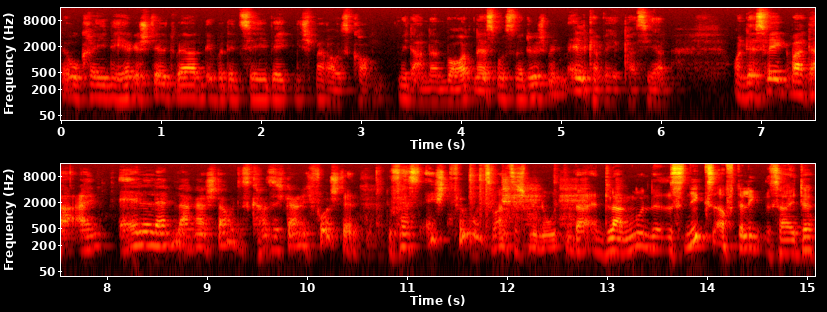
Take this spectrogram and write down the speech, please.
der Ukraine hergestellt werden, über den Seeweg nicht mehr rauskommen. Mit anderen Worten, es muss natürlich mit dem LKW passieren. Und deswegen war da ein ellenlanger Stau. Das kann man sich gar nicht vorstellen. Du fährst echt 25 Minuten da entlang und es ist nichts auf der linken Seite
